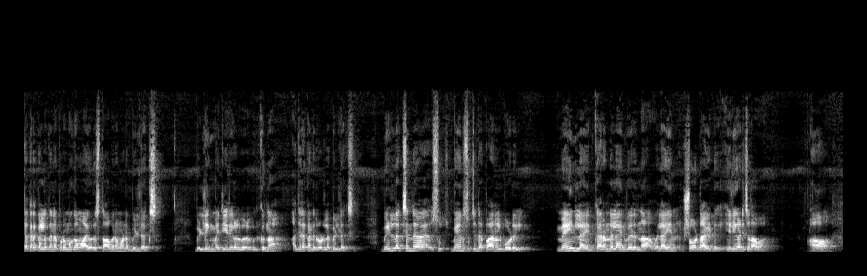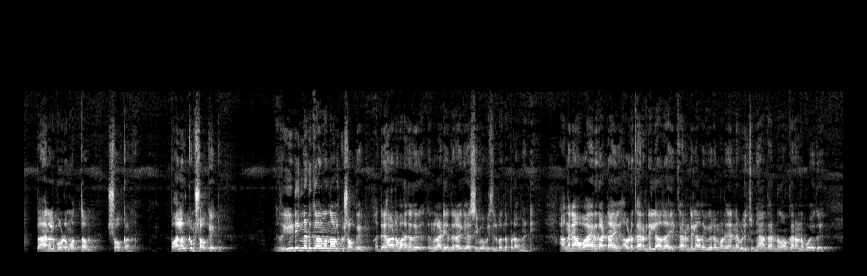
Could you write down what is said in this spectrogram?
ചക്രക്കല്ലത്തിന്റെ പ്രമുഖമായ ഒരു സ്ഥാപനമാണ് ബിൽഡെക്സ്. ബിൽഡിംഗ് മെറ്റീരിയലുകൾ വിൽക്കുന്ന അഞ്ചരക്കണ്ടി റോഡിലെ ബിൽഡെക്സ്. ബിൽഡെക്സിന്റെ സ്വിച്ച് മെയിൻ സ്വിച്ചിന്റെ പാനൽ ബോർഡിൽ മെയിൻ ലൈൻ കറണ്ട് ലൈൻ വരുന്ന ലൈൻ ഷോർട്ടായിട്ട് എലി കടിച്ചതാവാം. ആ പാനൽ ബോർഡ് മൊത്തം ഷോക്കാണ് പലർക്കും ഷോക്കേറ്റു റീഡിംഗ് എടുക്കാൻ വന്ന ആൾക്ക് ഷോക്കേറ്റു അദ്ദേഹമാണ് പറഞ്ഞത് നിങ്ങൾ അടിയന്തര കെ എസ് ഓഫീസിൽ ബന്ധപ്പെടാൻ വേണ്ടി. അങ്ങനെ ആ വയർ കട്ടായി അവിടെ കറണ്ട് ഇല്ലാതായി. കറണ്ട് ഇല്ലാതെ വിവരം പറഞ്ഞ് എന്നെ വിളിച്ചു. ഞാൻ കറണ്ട് നോക്കാനാണ് പോയത്.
